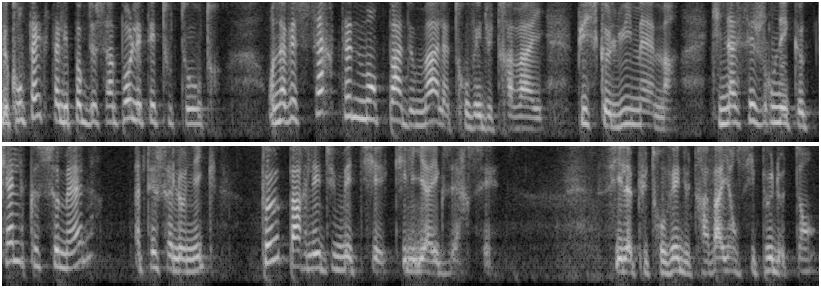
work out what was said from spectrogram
Le contexte à l'époque de Saint Paul était tout autre. On n'avait certainement pas de mal à trouver du travail, puisque lui-même, qui n'a séjourné que quelques semaines à Thessalonique, peut parler du métier qu'il y a exercé. S'il a pu trouver du travail en si peu de temps,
